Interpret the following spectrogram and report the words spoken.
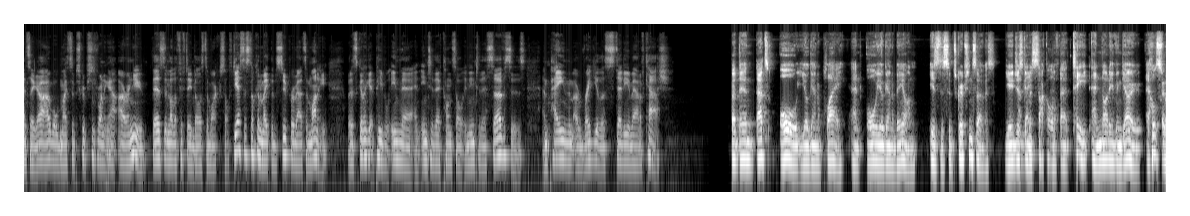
And so you go, oh, well, my subscription's running out. I renew. There's another fifteen dollars to Microsoft. Yes, it's not going to make them super amounts of money, but it's going to get people in there and into their console and into their services and paying them a regular, steady amount of cash. But then that's all you're going to play and all you're going to be on is the subscription service. You're just going to suckle off that teat and not even go elsewhere.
